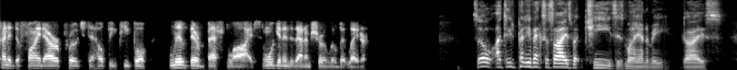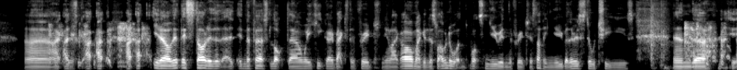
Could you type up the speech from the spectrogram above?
kind of defined our approach to helping people live their best lives. And we'll get into that, I'm sure, a little bit later. So I do plenty of exercise, but cheese is my enemy, guys. Uh, I, I just, I, I, I, you know, this started in the first lockdown where you keep going back to the fridge and you're like, oh my goodness, I wonder what, what's new in the fridge. There's nothing new, but there is still cheese, and uh, it,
